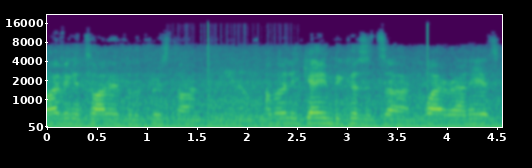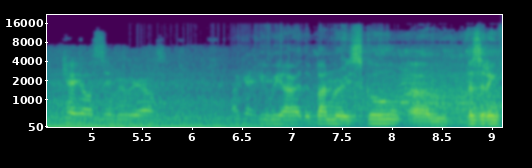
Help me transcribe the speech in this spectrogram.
driving in Thailand for the first time. I'm only game because it's uh, quiet around here. It's chaos everywhere else. Okay, here we are at the Bunbury School, um, visiting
